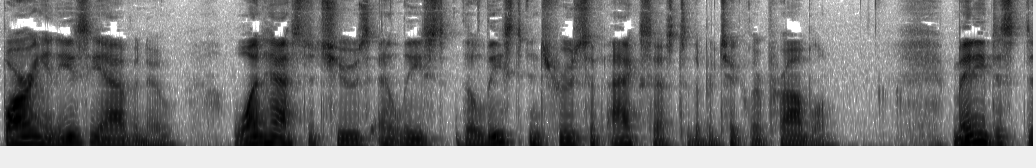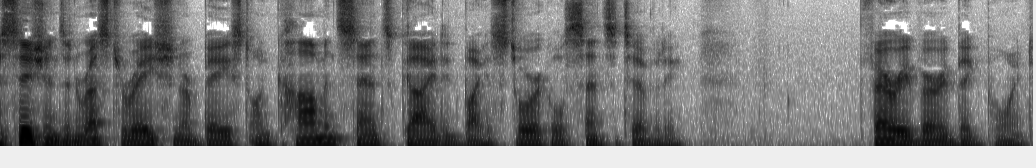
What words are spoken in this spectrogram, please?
Barring an easy avenue, one has to choose at least the least intrusive access to the particular problem. Many decisions in restoration are based on common sense guided by historical sensitivity. Very, very big point.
